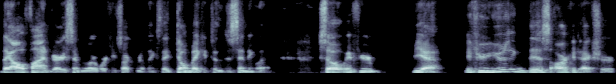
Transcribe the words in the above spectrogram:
They all find very similar working sarcomere lengths. They don't make it to the descending limb. So if you're, yeah, if you're using this architecture,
